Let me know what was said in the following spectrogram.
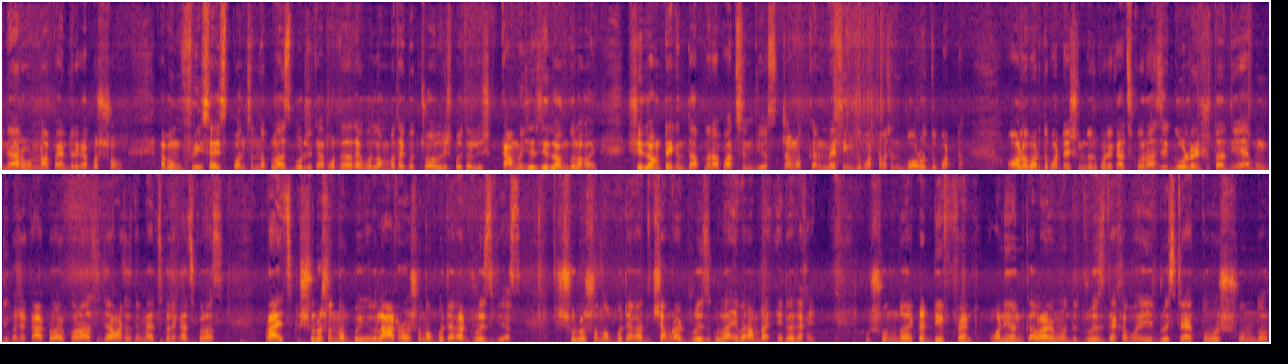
ইনার ওড়না, প্যান্টের কাপড় সহ, এবং ফ্রি সাইজ পঞ্চান্ন প্লাস বডির কাপড় দেওয়া থাকবে, লম্বা থাকবে চুয়াল্লিশ পঁয়তাল্লিশ। কামিজের যে লংগুলো হয়, সেই লংটাই কিন্তু আপনারা পাচ্ছেন বিয়াস চমৎকার ম্যাচিং দুপাট্টা পাচ্ছেন, বড় দুপাট্টা। অল ওভার দুপাট্টায় সুন্দর করে কাজ করা আছে গোল্ডেন সুতা দিয়ে এবং দুই পাশে কাটওয়ার করা আছে, জামার সাথে ম্যাচ করে কাজ করা আছে। প্রাইস ষোলোশো নব্বই, এগুলো আঠারোশো নব্বই টাকার ড্রেস বিয়াস ষোলোশো নব্বই টাকা দিচ্ছি আমরা ড্রেসগুলো এবার আমরা এটা দেখাই। খুব সুন্দর একটা ডিফারেন্ট অনিয়ন কালারের মধ্যে ড্রেস দেখাবো। এই ড্রেসটা এত সুন্দর।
